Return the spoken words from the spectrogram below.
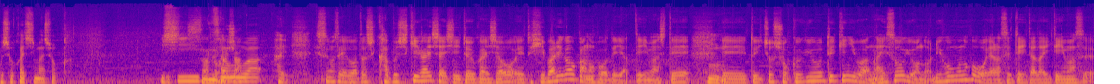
紹介しましょうか石井さんさんの会社ははい。すみません。私株式会社石井という会社をえっ、とひばりが丘の方でやっていまして、うんえっ、と一応職業的には内装業のリフォームの方をやらせていただいています。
